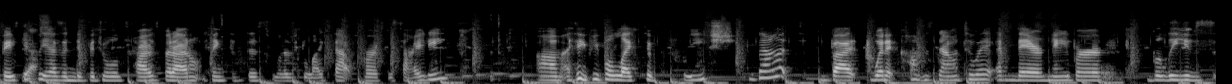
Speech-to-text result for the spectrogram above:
basically Yes. as individual tribes but i don't think that this was like that for a society um, I think people like to preach that, but when it comes down to it, and their neighbor believes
